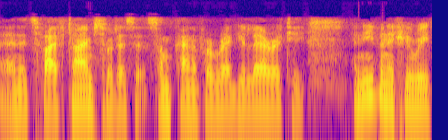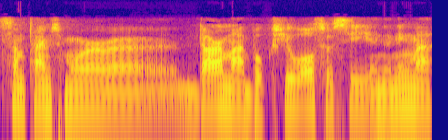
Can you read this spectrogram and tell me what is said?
and it's five times, so there's some kind of a regularity. And even if you read sometimes more uh, Dharma books, you'll also see in the Nyingma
